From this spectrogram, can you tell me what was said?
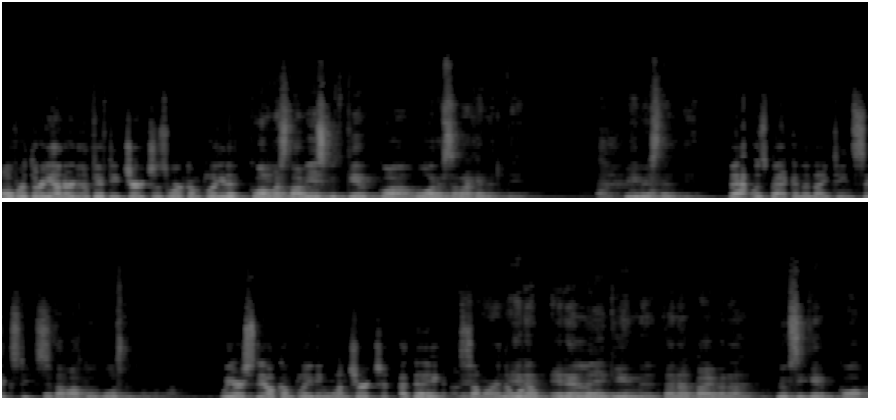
over 350 churches were completed. 350 kirkkoa vuodessa rakennettiin. Viimeisteltiin. That was back in the Se 1960s. tapahtui 60-luvulla. We are still completing one church a day somewhere in the world. edelleenkin tänä päivänä yksi kirkko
